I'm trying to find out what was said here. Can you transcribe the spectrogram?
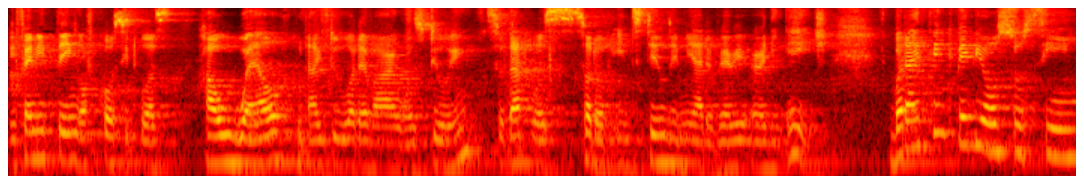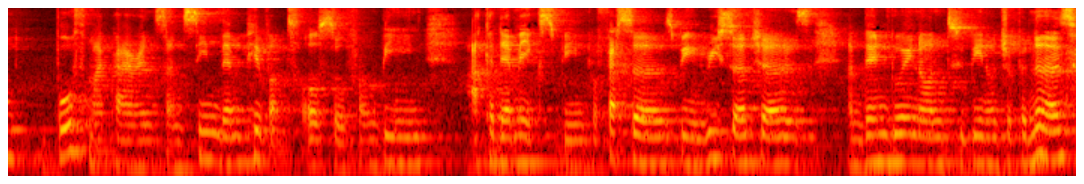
If anything, of course, it was how well could I do whatever I was doing. So that was sort of instilled in me at a very early age. But I think maybe also seeing both my parents and seeing them pivot also from being academics, being professors, being researchers, and then going on to being entrepreneurs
